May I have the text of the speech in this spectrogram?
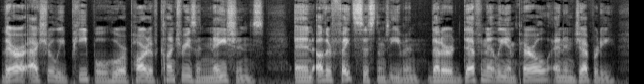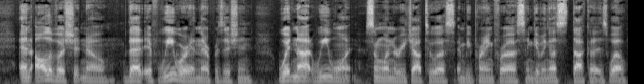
there are actually people who are part of countries and nations and other faith systems, even that are definitely in peril and in jeopardy. And all of us should know that if we were in their position, would not we want someone to reach out to us and be praying for us and giving us tzedakah as well?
